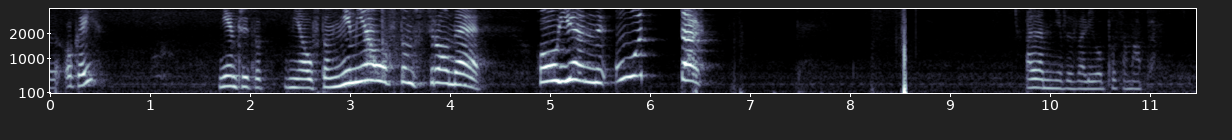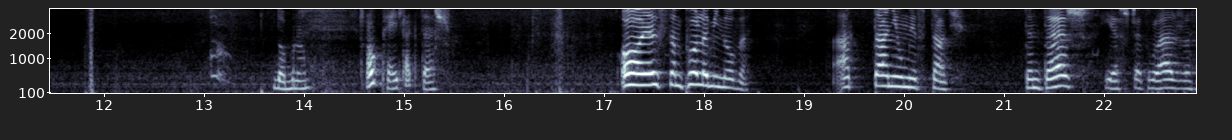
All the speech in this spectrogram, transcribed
E, Okej. Nie wiem, czy to miało w tą... Nie miało w tą stronę. O jeny. What the... Ale mnie wywaliło poza mapę. Dobra. Okej, tak też. O, jest tam pole minowe. A ta nie umie wstać. Ten też jeszcze tu leży.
